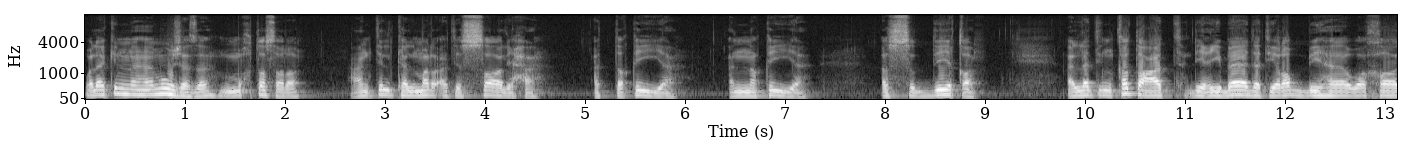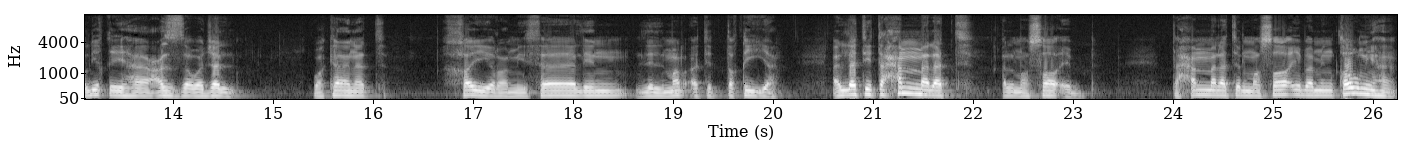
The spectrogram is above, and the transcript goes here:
ولكنها موجزة مختصرة عن تلك المرأة الصالحة التقية النقية الصديقة التي انقطعت لعبادة ربها وخالقها عز وجل وكانت خير مثال للمرأة التقية. التي تحملت المصائب تحملت المصائب من قومها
